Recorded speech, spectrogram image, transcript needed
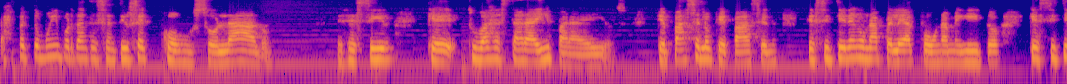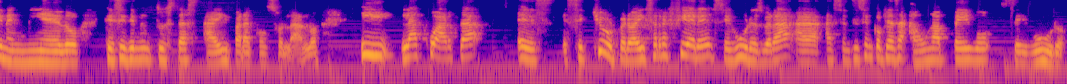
aspecto muy importante es sentirse consolado, es decir, que tú vas a estar ahí para ellos, que pase lo que pase, que si tienen una pelea con un amiguito, que si tienen miedo, que si tienen, tú estás ahí para consolarlo. Y la cuarta es secure, pero ahí se refiere, seguros, ¿verdad? A, a sentirse en confianza, a un apego seguro,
